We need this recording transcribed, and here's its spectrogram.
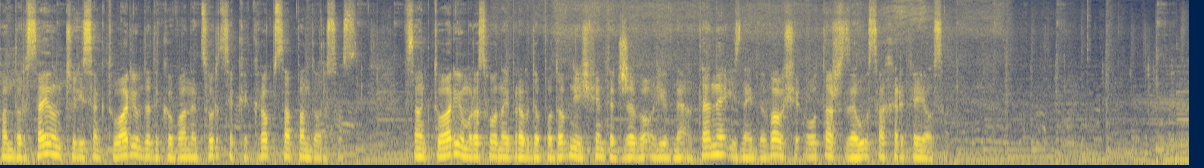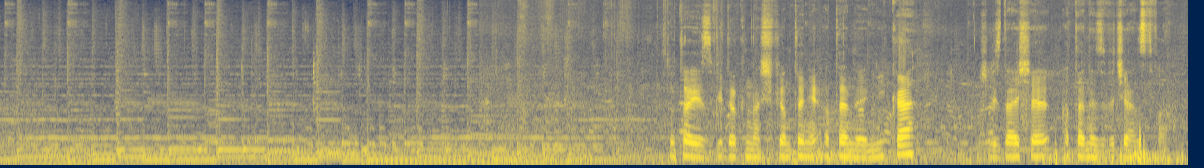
Pandorseion, czyli sanktuarium dedykowane córce Kekropsa Pandorsos. W sanktuarium rosło najprawdopodobniej święte drzewo oliwne Ateny i znajdował się ołtarz Zeusa Herkeiosa. Tutaj jest widok na świątynię Ateny Nike, czyli zdaje się Ateny Zwycięstwa.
